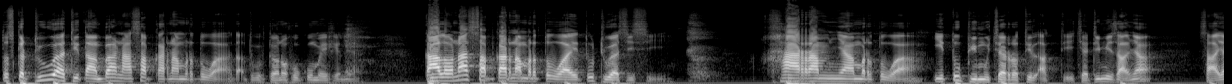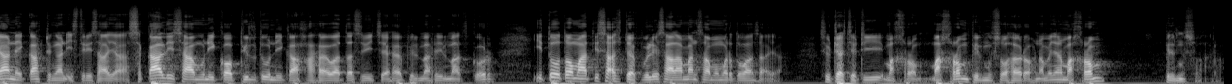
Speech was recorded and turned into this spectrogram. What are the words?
Terus kedua ditambah nasab karena mertua. Tak tunggu dono hukumnya ini. Kalau nasab karena mertua itu dua sisi. Haramnya mertua itu bimujarrodil akdi. Jadi misalnya saya nikah dengan istri saya. Sekali saya munikobil tuh nikah hawa taswijah bil mahril mazkur, itu otomatis saya sudah boleh salaman sama mertua saya. Sudah jadi mahram, mahram bil musoharoh. Namanya mahram bil musoharoh.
